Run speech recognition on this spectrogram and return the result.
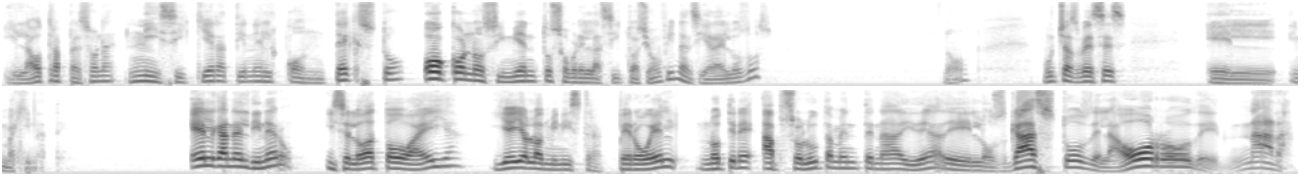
y la otra persona ni siquiera tiene el contexto o conocimiento sobre la situación financiera de los dos. ¿No? Muchas veces el, imagínate, él gana el dinero y se lo da todo a ella y ella lo administra, pero él no tiene absolutamente nada de idea de los gastos, del ahorro, de nada.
